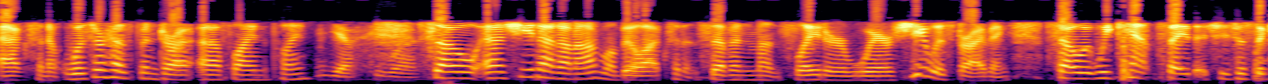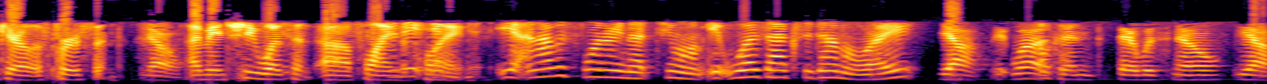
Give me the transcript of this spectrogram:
accident. Was her husband dri- uh, flying the plane? Yes, he was. So uh, she'd had an automobile accident seven months later where she was driving. So we can't say that she's just a careless person. No. I mean, she wasn't uh, flying and the plane. It, yeah, and I was wondering that too, Mom. It was accidental, right? Yeah, it was, okay. and there was no. Yeah.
